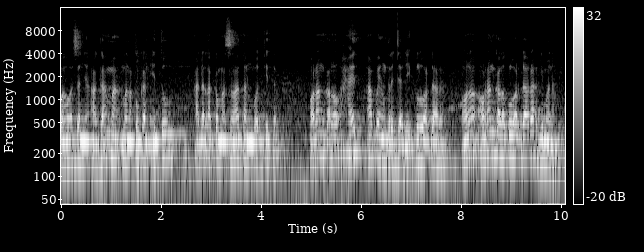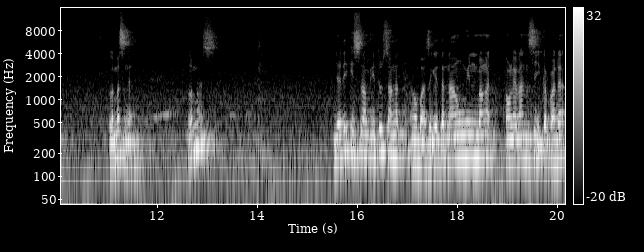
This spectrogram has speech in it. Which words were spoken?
bahwasanya agama melakukan itu adalah kemaslahatan buat kita. Orang kalau haid apa yang terjadi? Keluar darah. Orang kalau keluar darah gimana? Lemes nggak? Lemes. Jadi Islam itu sangat oh bahasa kita nauin banget toleransi kepada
